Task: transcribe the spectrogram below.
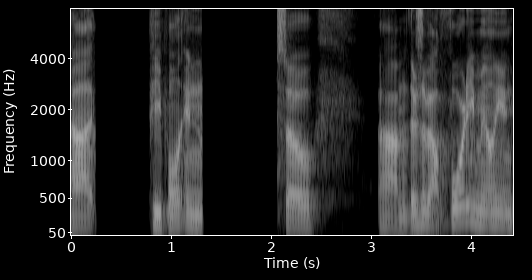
Uh, people in, so um, there's about 40 million.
